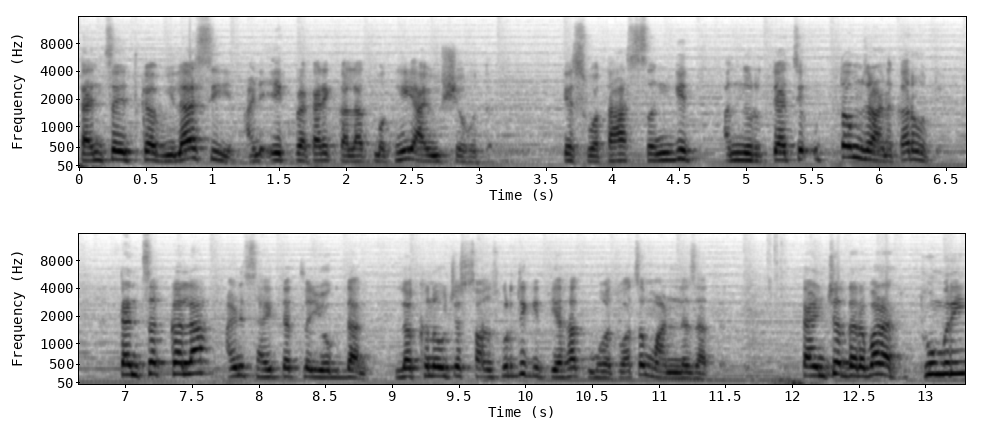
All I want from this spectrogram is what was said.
त्यांचं इतकं विलासी आणि एक प्रकारे कलात्मकही आयुष्य होतं. ते स्वतः संगीत आणि नृत्याचे उत्तम जाणकार होते. त्यांचं कला आणि साहित्यातलं योगदान लखनौच्या सांस्कृतिक इतिहासात महत्त्वाचं मानलं जातं. त्यांच्या दरबारात ठुमरी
